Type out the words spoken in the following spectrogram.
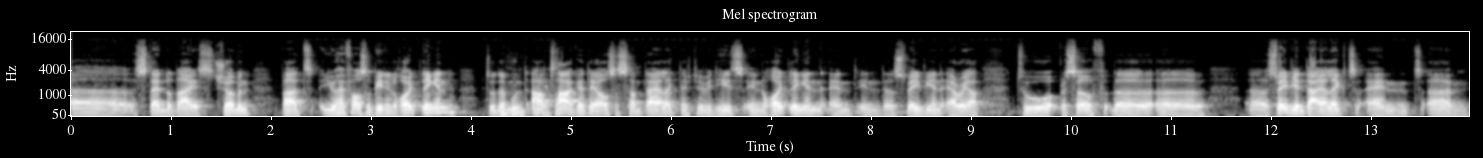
uh, standardized German. But you have also been in Reutlingen to the Mundarttage. There are also some dialect activities in Reutlingen and in the Swabian area to preserve the uh, Swabian dialect. And um,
